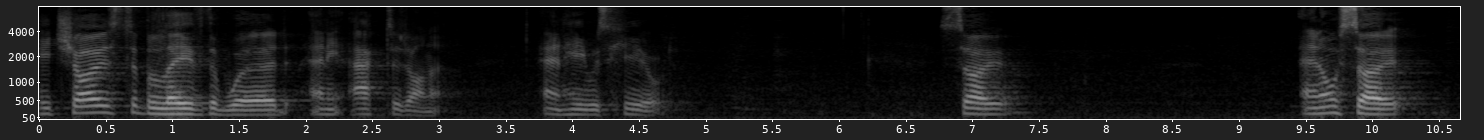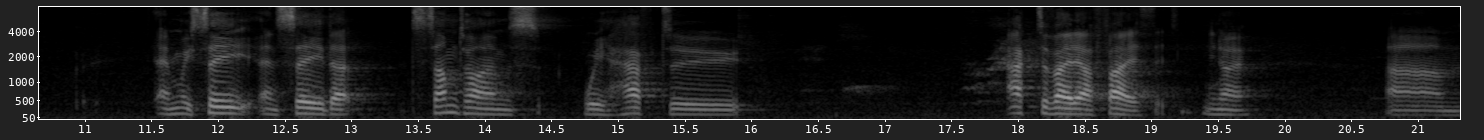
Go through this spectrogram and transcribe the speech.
he chose to believe the word and he acted on it, and he was healed. So, and also, and we see and see that sometimes we have to activate our faith. You know, um,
